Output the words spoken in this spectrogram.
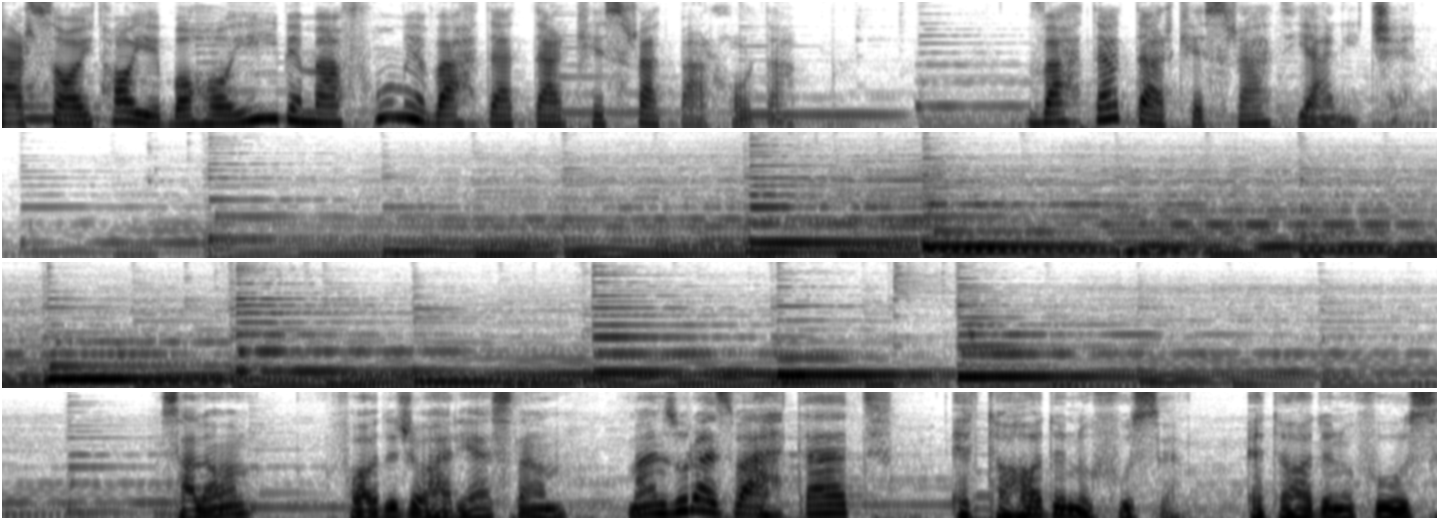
در سایت های باهایی به مفهوم وحدت در کسرت برخوردم. وحدت در کسرت یعنی چه؟ سلام فاد جوهری هستم منظور از وحدت اتحاد نفوسه اتحاد نفوس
